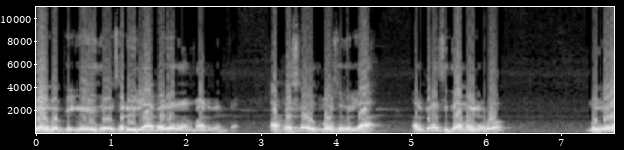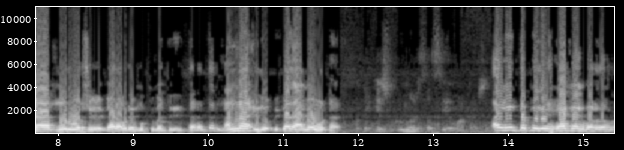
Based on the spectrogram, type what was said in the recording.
ಹೇಳ್ಬೇಕು. ಇಲ್ರಿ ಇದು ಸರಿ ಇಲ್ಲ ಬೇರೆ ಏನಾದ್ರು ಮಾಡ್ರಿ ಅಂತ. ಆ ಪ್ರಶ್ನೆ ಉದ್ಭವಿಸೋದಿಲ್ಲ. ಅದಕ್ಕೆ ಸಿದ್ದರಾಮಯ್ಯನವರು ಮುಂದಿನ ಮೂರು ವರ್ಷಗಳ ಕಾಲ ಅವರೇ ಮುಖ್ಯಮಂತ್ರಿ ಇರ್ತಾರೆ ಅಂತ ನನ್ನ ಇದು ಬಿಕಾಸ್ ಐ ಎ ವೋಟರ್ ಏನ್ ತಪ್ಪಿದೆ? ಯಾಕಾಗಬಾರ್ದು ಅವರು?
